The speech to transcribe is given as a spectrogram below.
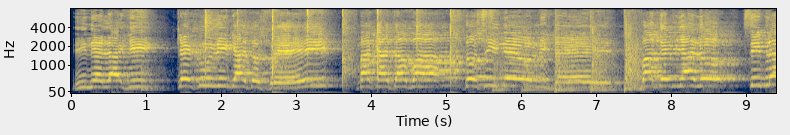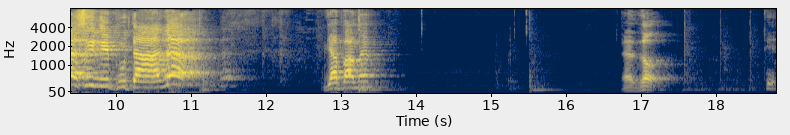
Είναι λαγί και χούλιγκα το σπρέι Μα κατά βάθος είναι όλοι γκέι Πάτε μυαλό στην πράσινη πουτάνα Για πάμε. Εδώ. Τι,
